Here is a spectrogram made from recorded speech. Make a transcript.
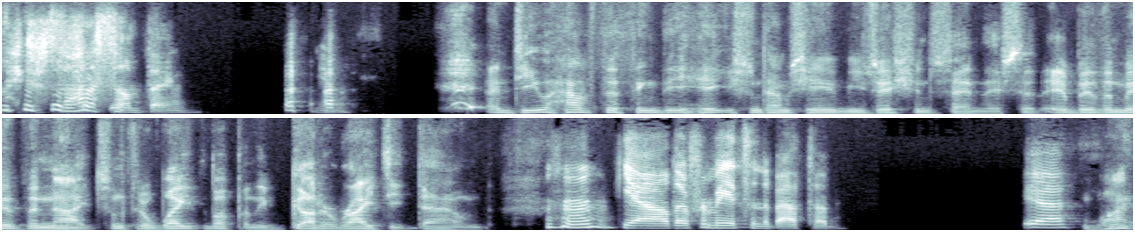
I just thought of something. Yeah. And do you have the thing that you hear? You sometimes hear musicians saying this that it'll be the middle of the night, something will wake them up, and they've got to write it down. Mhm. Yeah, although for me it's in the bathtub. yeah. Why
